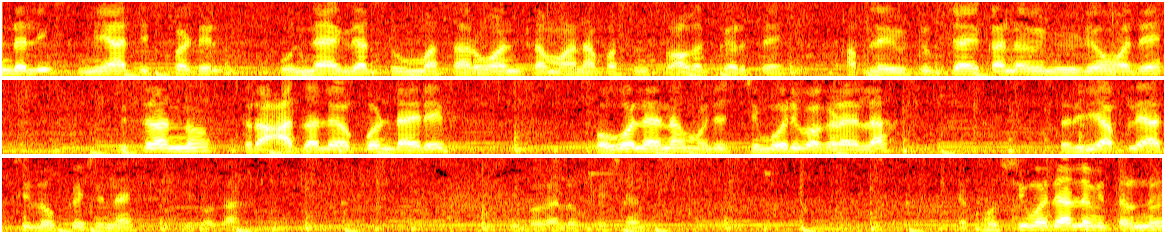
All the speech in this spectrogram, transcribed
मंडळी मी आतिश पाटील. पुन्हा एकदा तुम्हा सर्वांचं मनापासून स्वागत करते आपल्या यूट्यूबच्या एका नवीन व्हिडिओमध्ये. मित्रांनो तर आज आलो आपण डायरेक्ट बघवल्या ना म्हणजे चिमोरी पकडायला. तर ही आपली आजची लोकेशन आहे. ही बघा. ही बघा लोकेशन त्या खोशीमध्ये आलं मित्रांनो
